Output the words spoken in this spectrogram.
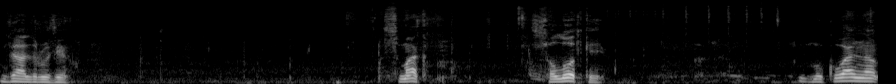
Да, друзі. Смак солодкий. Буквально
